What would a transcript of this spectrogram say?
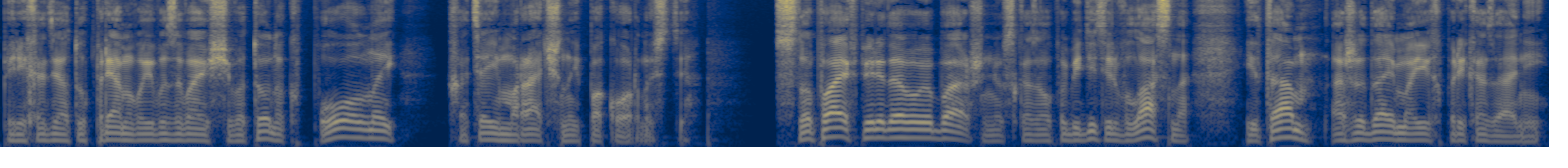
переходя от упрямого и вызывающего тона к полной, хотя и мрачной покорности. «Ступай в передовую башню», — сказал победитель властно, — «и там ожидай моих приказаний».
